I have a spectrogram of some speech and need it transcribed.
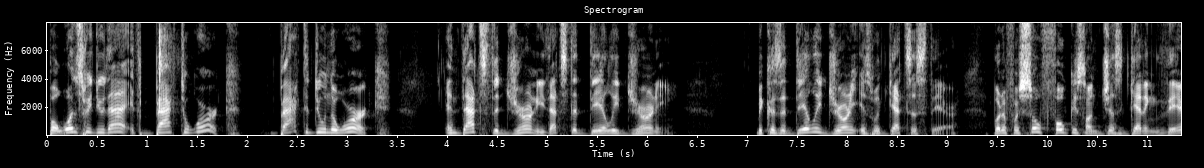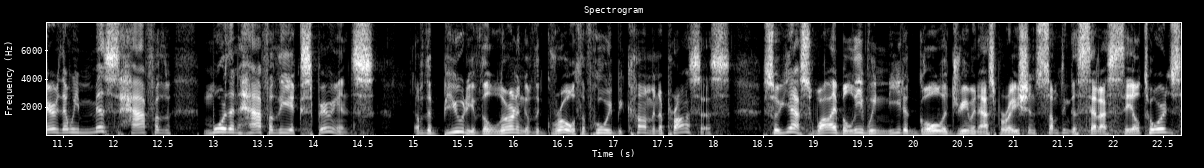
But once we do that, it's back to work, back to doing the work. And that's the journey. That's the daily journey. Because the daily journey is what gets us there. But if we're so focused on just getting there, then we miss half of the, more than half of the experience of the beauty of the learning of the growth of who we become in the process. So yes, while I believe we need a goal, a dream, an aspiration, something to set our sail towards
